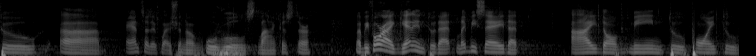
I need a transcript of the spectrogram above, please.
to uh, answer the question of who rules Lancaster. But before I get into that, let me say that I don't mean to point to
